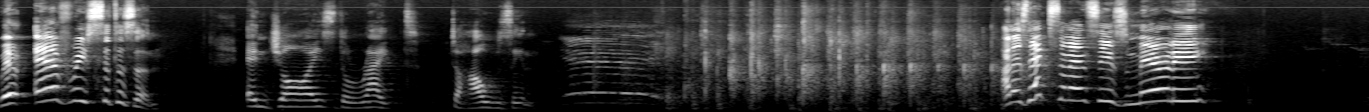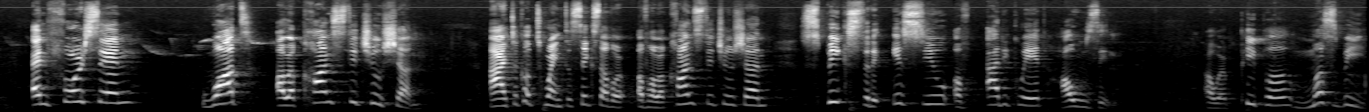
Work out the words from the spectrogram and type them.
where every citizen enjoys the right to housing. And Excellency is merely enforcing what our Constitution, Article 26 of our, of our Constitution, speaks to the issue of adequate housing. Our people must be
